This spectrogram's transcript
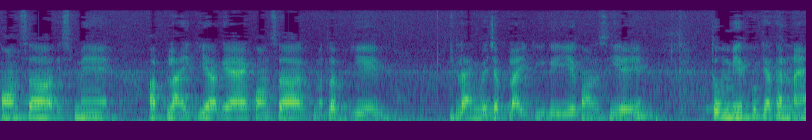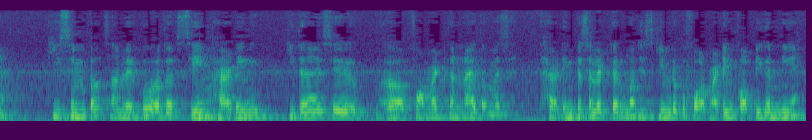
कौन सा इसमें अप्लाई किया गया है, कौन सा मतलब ये लैंग्वेज अप्लाई की गई है, कौन सी है ये। तो मेरे को क्या करना है कि सिंपल सा मेरे को अगर सेम हेडिंग की तरह से फॉर्मेट करना है तो मैं हेडिंग पे सेलेक्ट करूँगा, जिसकी मेरे को फॉर्मेटिंग कॉपी करनी है।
